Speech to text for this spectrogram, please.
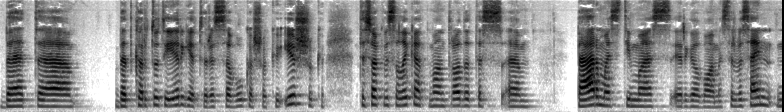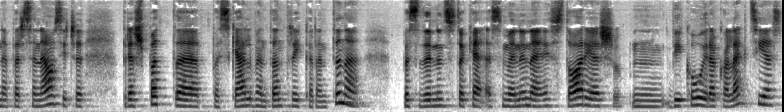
bet, uh, bet kartu tai irgi turi savų kažkokių iššūkių. Tiesiog visą laiką, man atrodo, tas um, permastymas ir galvojimas. Ir visai ne per seniausiai čia prieš pat uh, paskelbent antrąjį karantiną, uh, pasidalinsiu tokią asmeninę istoriją. Aš mm, vykau į rekolekcijas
